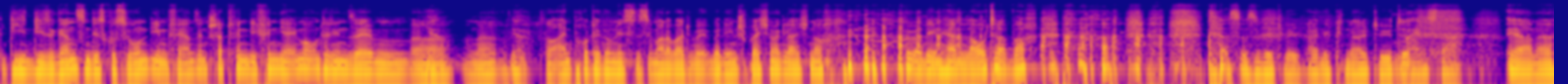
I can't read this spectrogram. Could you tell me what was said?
die, diese ganzen Diskussionen, die im Fernsehen stattfinden, die finden ja immer unter denselben, äh, Ja. Ne? Ja. so ein Protagonist ist immer dabei, über, über den sprechen wir gleich noch, über den Herrn Lauterbach. das ist wirklich eine Knalltüte. Meister. Ja, ne?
